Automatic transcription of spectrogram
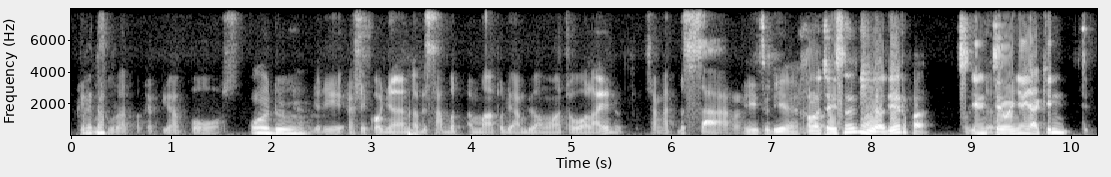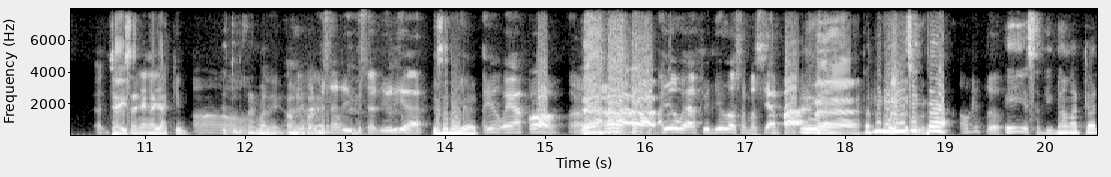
Kirim surat pakai via pos. Waduh. Jadi resikonya ntar disabet sama atau diambil sama cowok lain sangat besar. Itu dia. Kalau Caisa juga LDR Pak. Yang gitu. ceweknya yakin, Caisanya nggak yakin. Oh, Itu bukan Balik. Oh, balik. bisa di, bisa dilihat. Bisa dilihat. Ayo WA call. Ah, Ayo WA video lo sama siapa? Nah, tapi dia licik pak Oh gitu. iya sedih banget kan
